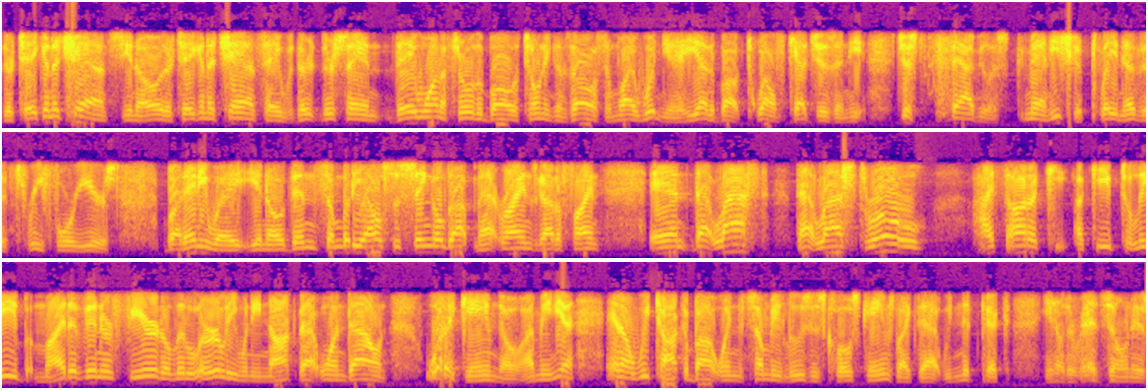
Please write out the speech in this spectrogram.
they're taking a chance, you know, they're taking a chance. Hey, they're they're saying they want to throw the ball to Tony Gonzalez, and why wouldn't you? He had about 12 catches, and he just fabulous. Man, he should play another three, four years. But anyway, you know, then somebody else is singled up. Matt Ryan's got to find, and that last that last throw I thought Aqib Talib might have interfered a little early when he knocked that one down. What a game, though. I mean, yeah, you know, we talk about when somebody loses close games like that, we nitpick. You know, the red zone is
